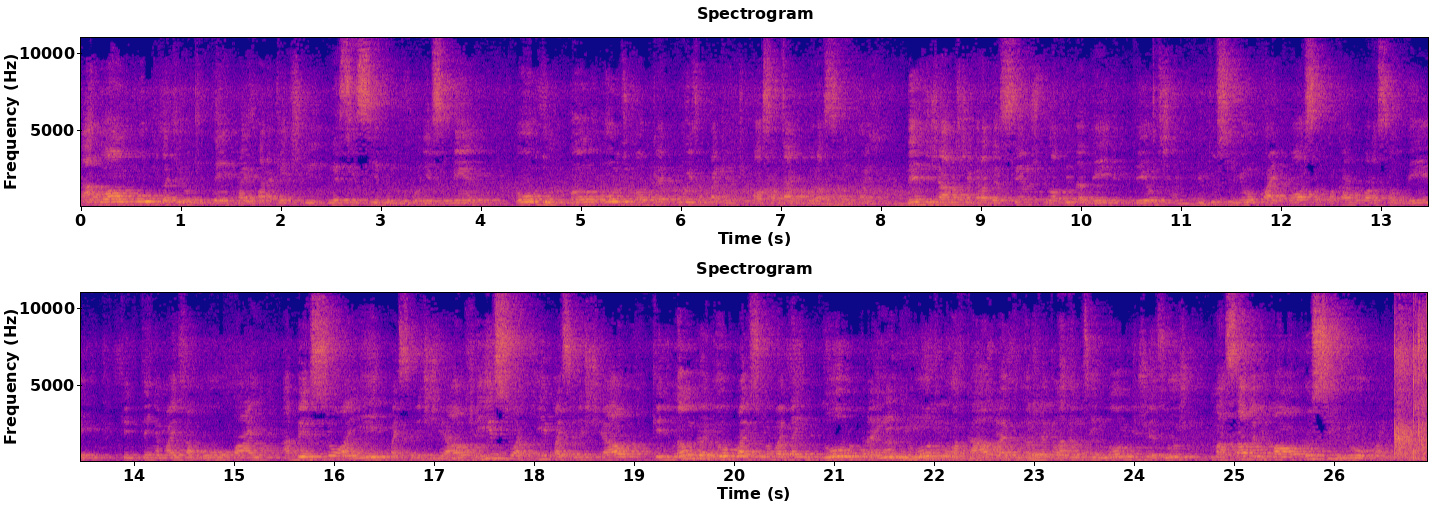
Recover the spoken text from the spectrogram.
a doar um pouco daquilo que tem, Pai, para aqueles que necessitam do conhecimento, ou do pão, ou de qualquer coisa, Pai, que a gente possa dar de coração, Pai. Desde já nós te agradecemos pela vida dele, Deus, e que o Senhor, Pai, possa tocar no coração dele, que ele tenha mais amor, Pai. Abençoa ele, Pai Celestial. Que isso aqui, Pai Celestial, que ele não ganhou, Pai, o Senhor vai dar em dobro para ele em outro local, Pai, que nós declaramos em nome de Jesus. Uma salva de palmas para o Senhor, Pai.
